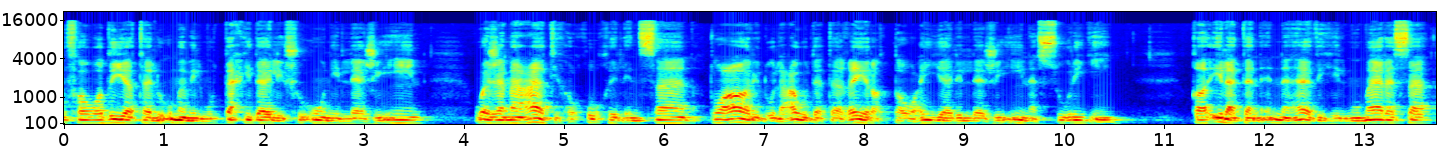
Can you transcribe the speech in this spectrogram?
مفوضية الأمم المتحدة لشؤون اللاجئين وجماعات حقوق الإنسان تعارض العودة غير الطوعية للاجئين السوريين قائلة إن هذه الممارسة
